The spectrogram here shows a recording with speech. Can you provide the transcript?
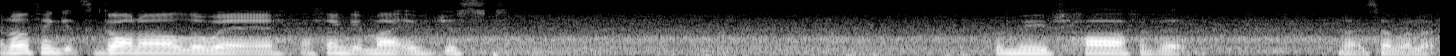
I don't think it's gone all the way. I think it might have just removed half of it. Let's have a look.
